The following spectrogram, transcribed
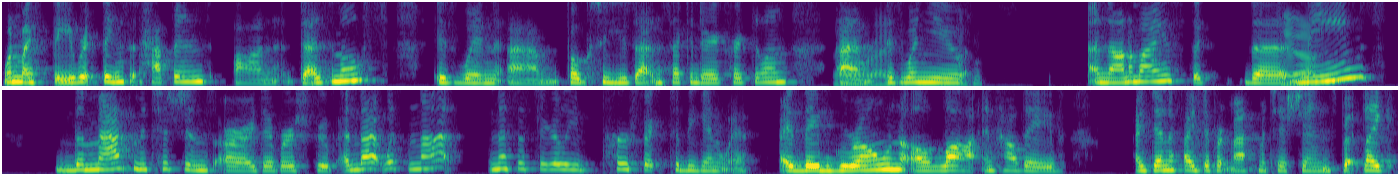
One of my favorite things that happens on Desmos is when um, folks who use that in secondary curriculum um, right. is when you anonymize the the yeah. names. The mathematicians are a diverse group, and that was not necessarily perfect to begin with. I, they've grown a lot in how they've identified different mathematicians but like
